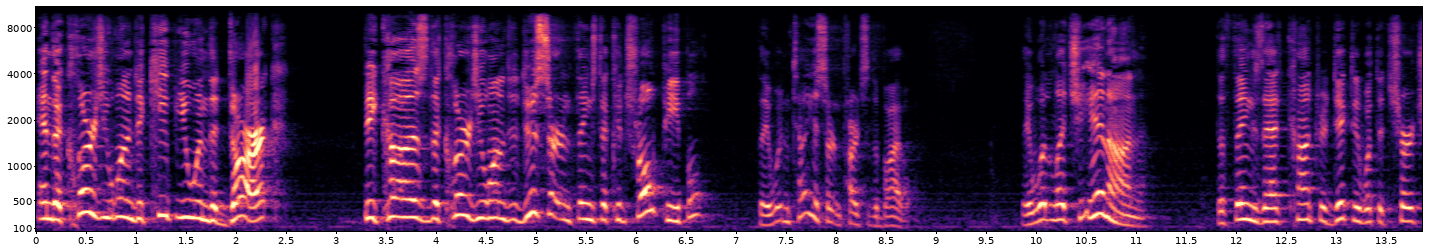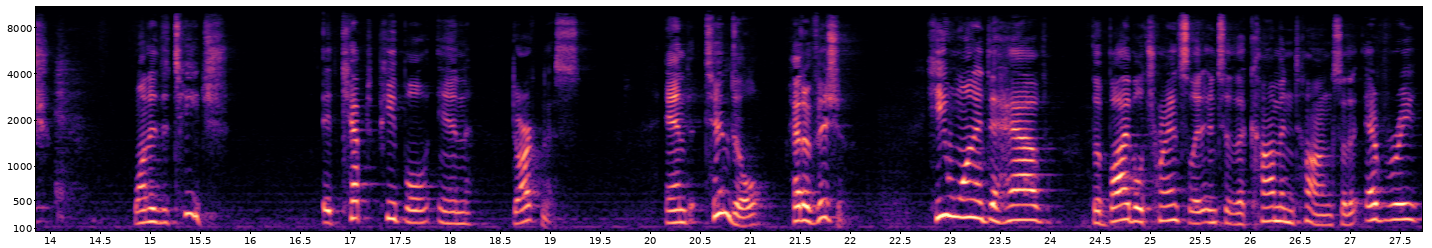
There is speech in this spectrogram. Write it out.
and the clergy wanted to keep you in the dark because the clergy wanted to do certain things to control people, they wouldn't tell you certain parts of the Bible. They wouldn't let you in on the things that contradicted what the church wanted to teach. It kept people in darkness. And Tyndale had a vision. He wanted to have the Bible translated into the common tongue so that every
